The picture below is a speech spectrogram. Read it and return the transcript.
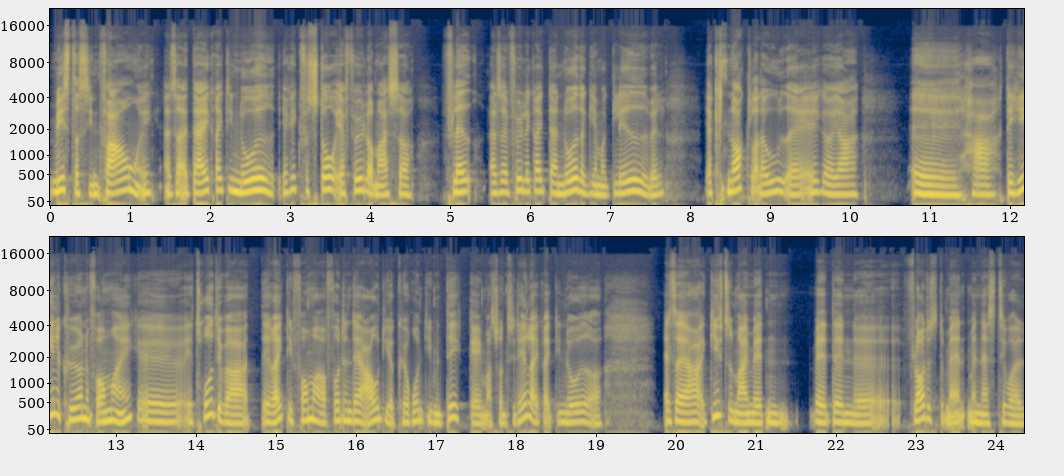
mister sin farve. Ikke? Altså at der er ikke rigtig noget, jeg kan ikke forstå, jeg føler mig så flad. Altså jeg føler ikke rigtig, der er noget, der giver mig glæde, vel? Jeg knokler derud af, ikke? og jeg øh, har det hele kørende for mig. Ikke? Øh, jeg troede, det var det rigtige for mig at få den der Audi at køre rundt i, men det gav mig sådan set heller ikke rigtig noget. Og, altså jeg har giftet mig med den med den øh, flotteste mand, men altså, det, var,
